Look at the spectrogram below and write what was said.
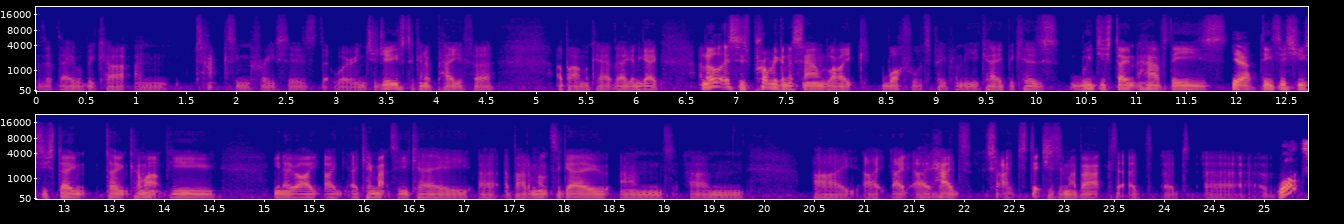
that they will be cut, and tax increases that were introduced to kind of pay for Obamacare, they're going to go. And all this is probably going to sound like waffle to people in the UK because we just don't have these. Yeah. These issues just don't don't come up. You, you know, I I, I came back to the UK uh, about a month ago and. Um, I, I, I, I had I had stitches in my back that I'd, I'd uh, what?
